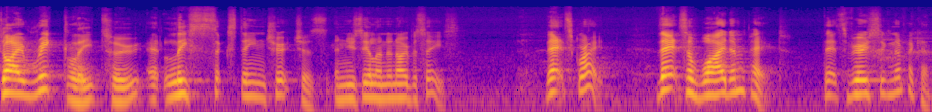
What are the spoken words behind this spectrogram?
directly to at least 16 churches in New Zealand and overseas. That's great. That's a wide impact. That's very significant.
